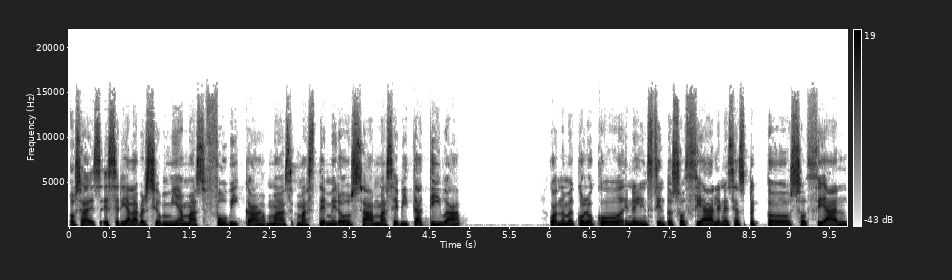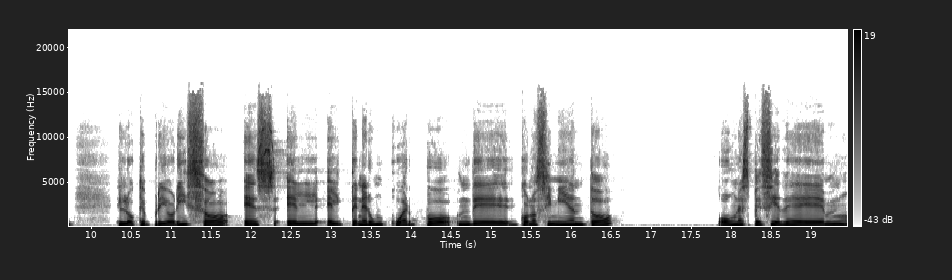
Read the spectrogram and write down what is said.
o sea, sería la versión mía más fóbica, más, más temerosa, más evitativa. Cuando me coloco en el instinto social, en ese aspecto social, lo que priorizo es el, el tener un cuerpo de conocimiento o una especie de mm,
